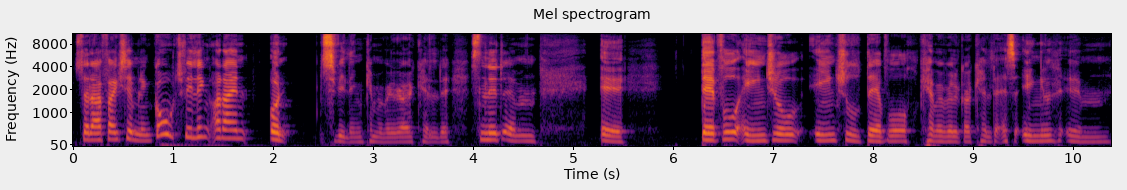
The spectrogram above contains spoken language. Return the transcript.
Så der er for eksempel en god tvilling, og der er en ond tvilling, kan man vel godt kalde det. Sådan lidt øhm, øh, devil, angel, angel, devil, kan man vel godt kalde det. Altså engel, øhm,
